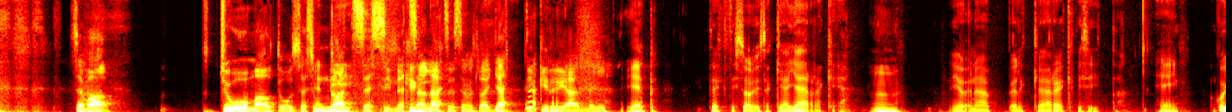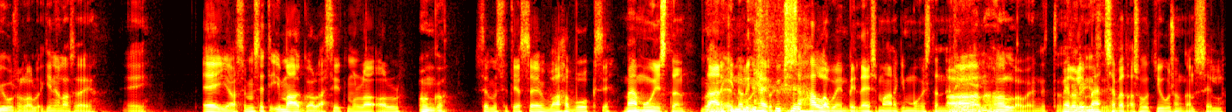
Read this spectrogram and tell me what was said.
Se vaan zoomautuu se sun Niin. niin. katse sinne, että sä näet sen semmoisella jättikirjaimella. Jep. Tekstissä on yhtäkkiä järkeä. Mm. Ei ole enää pelkkää rekvisiittaa. Ei. Onko Juusolla ollut ikinä laseja? Ei. Ei ole, semmoiset imagolasit mulla on ollut. Onko? Semmoiset, jos ei ole vahvuuksia. Mä muistan. Mä Mä ainakin oli muista. yhä, yksissä Halloween-bileissä mä ainakin muistan. Ne. Aa, no Halloween. Nyt on Meillä oli mätsävät asut Juuson kanssa silloin.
